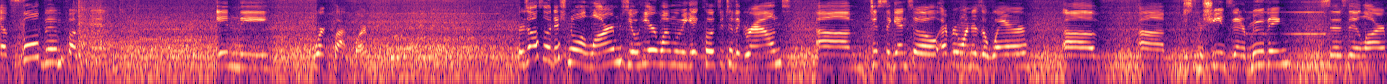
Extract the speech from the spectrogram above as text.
You have full boom function in the work platform. There's also additional alarms. You'll hear one when we get closer to the ground, um, just again so everyone is aware of um, just machines that are moving. So there's the alarm.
